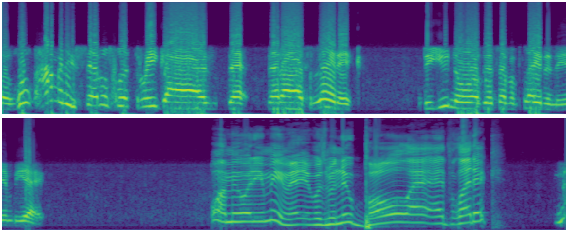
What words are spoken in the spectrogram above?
so who? How many seven foot three guys that that are athletic do you know of that's ever played in the NBA? Well, I mean, what do you mean? It was Manute Bol athletic? No,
